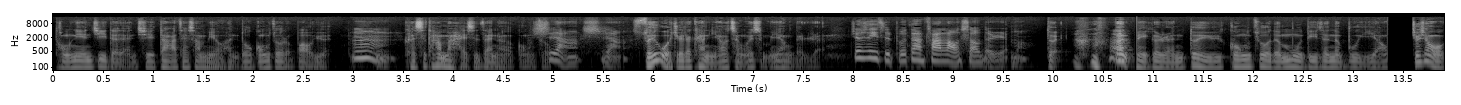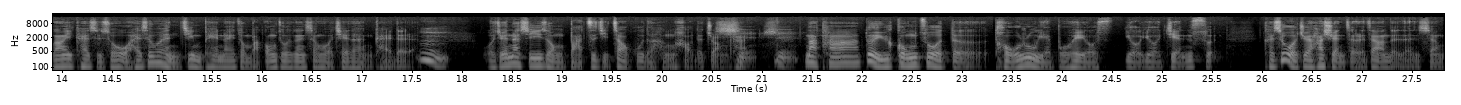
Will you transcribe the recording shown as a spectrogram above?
同年纪的人？其实大家在上面有很多工作的抱怨，嗯，可是他们还是在那个工作。是啊，是啊。所以我觉得，看你要成为什么样的人。就是一直不断发牢骚的人吗？对，但每个人对于工作的目的真的不一样。就像我刚刚一开始说，我还是会很敬佩那一种把工作跟生活切得很开的人。嗯，我觉得那是一种把自己照顾的很好的状态。是是。那他对于工作的投入也不会有有有减损。可是我觉得他选择了这样的人生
